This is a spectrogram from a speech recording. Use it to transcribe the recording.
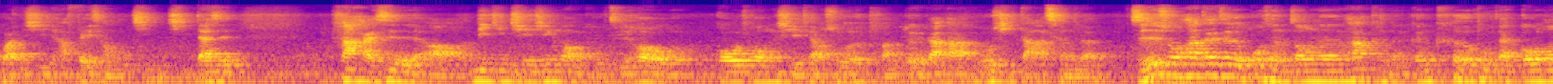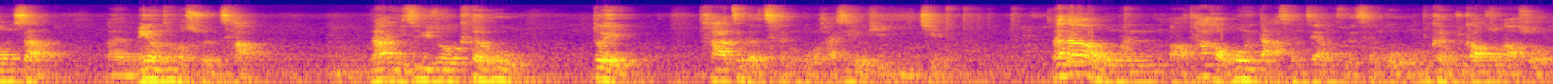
关系，他非常的紧急，但是他还是啊历尽千辛万苦之后沟通协调所有的团队，让他如期达成了。只是说他在这个过程中呢，他可能跟客户在沟通上呃没有这么顺畅，那以至于说客户对他这个成果还是有些意见。那当然，我们啊，他好不容易达成这样子的成果，我们不可能去告诉他说，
